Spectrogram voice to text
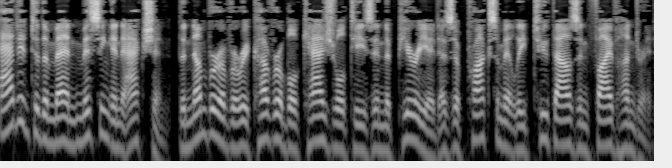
Added to the men missing in action, the number of irrecoverable casualties in the period is approximately 2,500.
